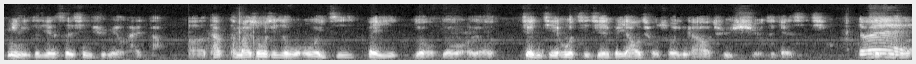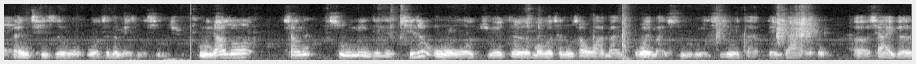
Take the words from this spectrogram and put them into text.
命理这件事兴趣没有太大。呃，坦坦白说，其实我我一直被有有有。间接或直接被要求说应该要去学这件事情，对。但其实我我真的没什么兴趣。你刚刚说像宿命这些，其实我觉得某个程度上我还蛮我也蛮宿命。其实我等等一下我呃下一个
